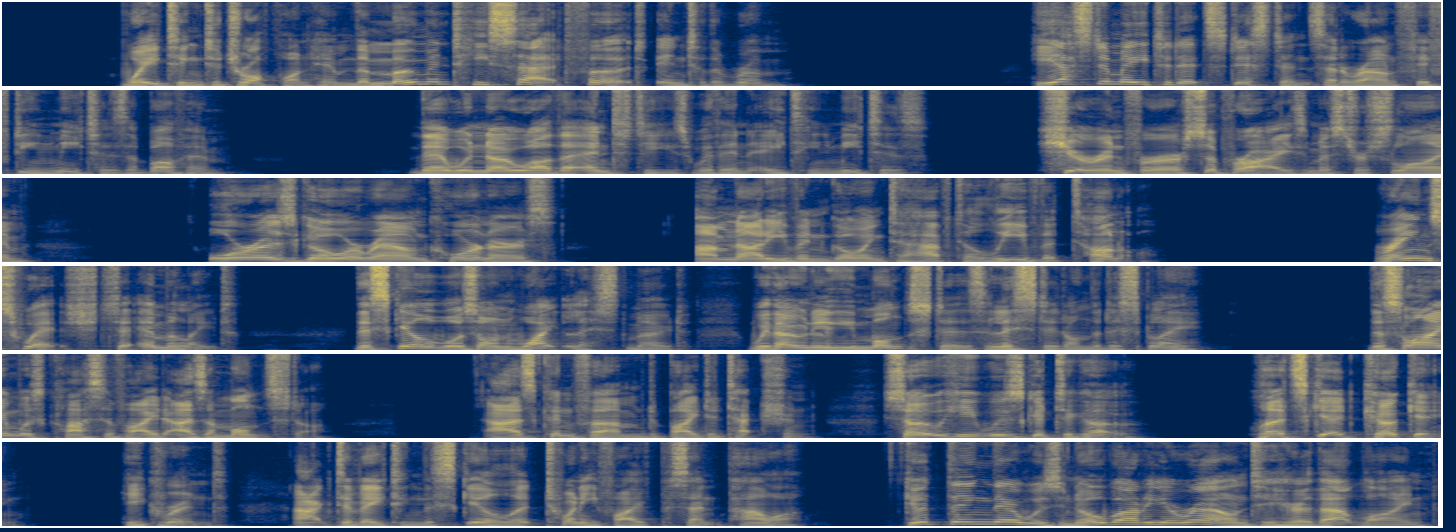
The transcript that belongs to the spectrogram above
waiting to drop on him the moment he set foot into the room. He estimated its distance at around 15 meters above him. There were no other entities within 18 meters. You're in for a surprise, Mr. Slime. Auras go around corners. I'm not even going to have to leave the tunnel. Rain switched to Immolate. The skill was on whitelist mode, with only monsters listed on the display. The slime was classified as a monster, as confirmed by detection, so he was good to go. Let's get cooking, he grinned, activating the skill at 25% power. Good thing there was nobody around to hear that line.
